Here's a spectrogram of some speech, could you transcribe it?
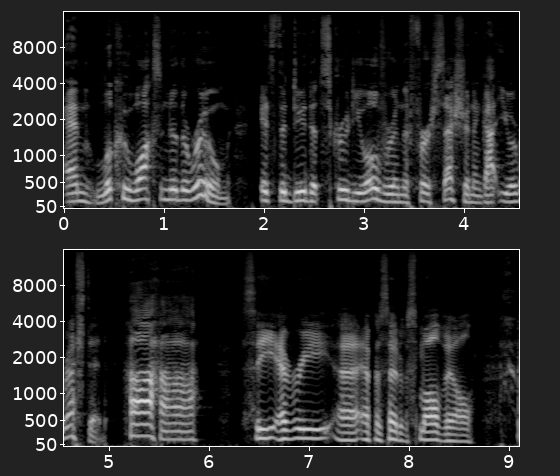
and look who walks into the room. It's the dude that screwed you over in the first session and got you arrested. Ha ha. See every uh, episode of Smallville.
